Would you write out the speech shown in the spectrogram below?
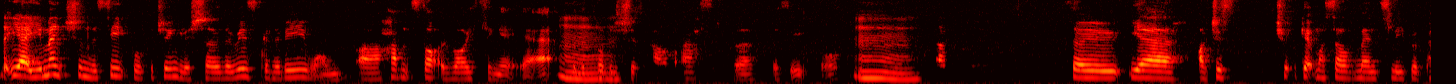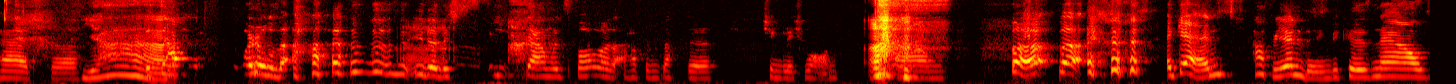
but yeah, you mentioned the sequel for Chinglish, so there is going to be one. Uh, I haven't started writing it yet, but the Mm. publishers have asked for the sequel. Mm. So yeah, I just get myself mentally prepared for yeah spiral that you know the steep downward spiral that happens after Chinglish one. Um, but but again, happy ending because now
